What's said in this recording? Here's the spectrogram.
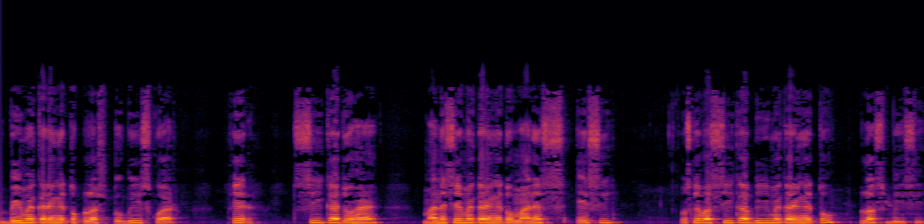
बी में करेंगे तो प्लस टू बी स्क्वायर फिर सी का जो है माइनस ए में करेंगे तो माइनस ए सी उसके बाद सी का बी में करेंगे तो प्लस बी सी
